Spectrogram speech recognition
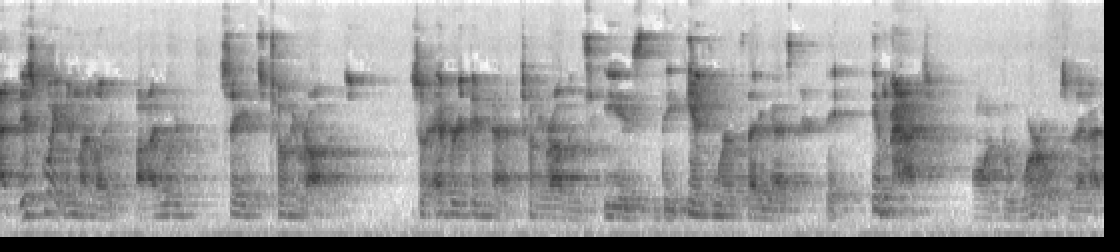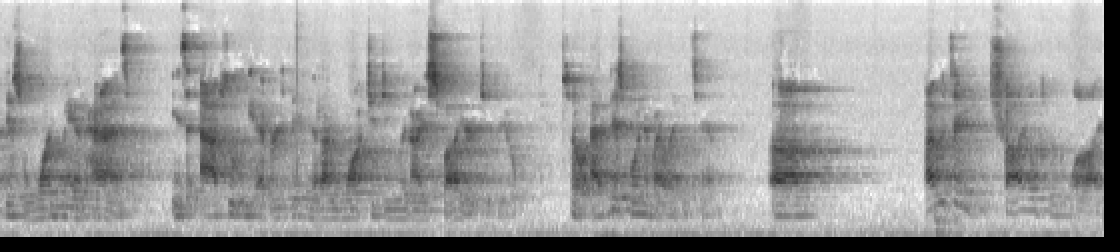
At this point in my life, I would say it's Tony Robbins. So everything that Tony Robbins is, the influence that he has, the impact on the world that this one man has, is absolutely everything that I want to do and I aspire to do. So at this point in my life, it's him. Um, I would say childhood wise,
